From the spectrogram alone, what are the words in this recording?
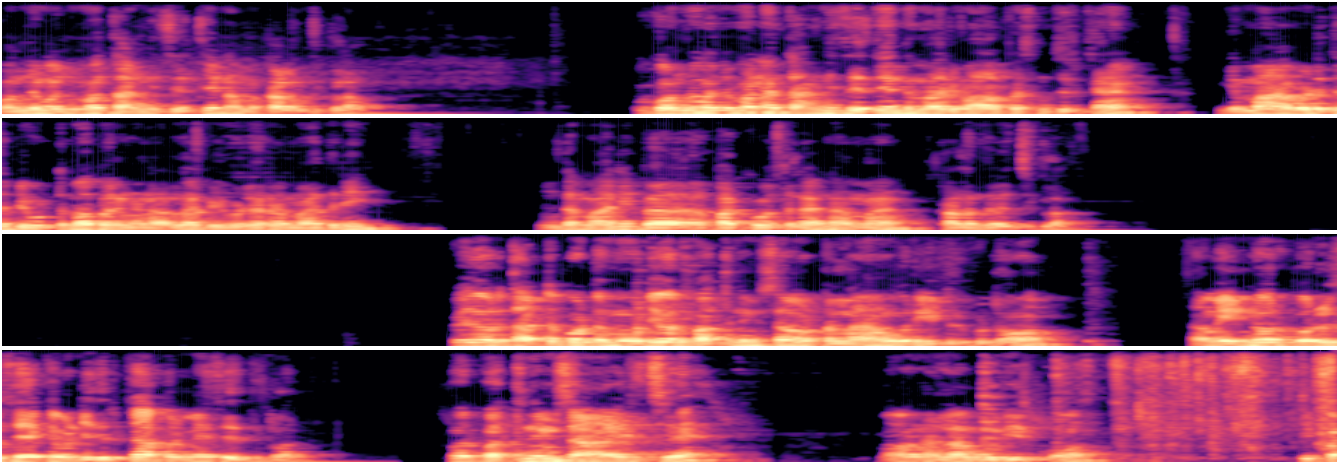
கொஞ்சம் கொஞ்சமாக தண்ணி சேர்த்து நம்ம கலந்துக்கலாம். இப்போ கொஞ்சம் கொஞ்சமாக நான் தண்ணி சேர்த்து இந்த மாதிரி மாவு பிசைஞ்சிருக்கேன். இங்கே மாவு எடுத்து இப்படி விட்டோமா பாருங்கள் நல்லா இப்படி விழுற மாதிரி. இந்த மாதிரி ப பக்குவத்தில் நம்ம கலந்து வச்சுக்கலாம். இப்போ இது ஒரு தட்டு போட்டு மூடி ஒரு பத்து நிமிஷம் விட்டலாம் ஊறிட்டு இருக்கட்டும். நம்ம இன்னொரு பொருள் சேர்க்க வேண்டியது இருக்குது அப்புறமே சேர்த்துக்கலாம். இப்போ ஒரு பத்து நிமிஷம் ஆயிடுச்சு மாவு நல்லா ஊறியிருக்கும். இப்போ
